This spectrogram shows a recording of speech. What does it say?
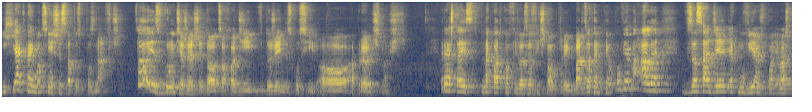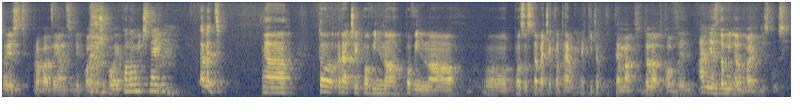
ich jak najmocniejszy status poznawczy. To jest w gruncie rzeczy to, o co chodzi w dużej dyskusji o aprioryczności. Reszta jest nakładką filozoficzną, o której bardzo chętnie opowiem, ale w zasadzie, jak mówiłem, ponieważ to jest wprowadzający wykład do szkoły ekonomicznej, nawet e, to raczej powinno, powinno pozostawać jako taki temat dodatkowy, a nie zdominować dyskusji.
